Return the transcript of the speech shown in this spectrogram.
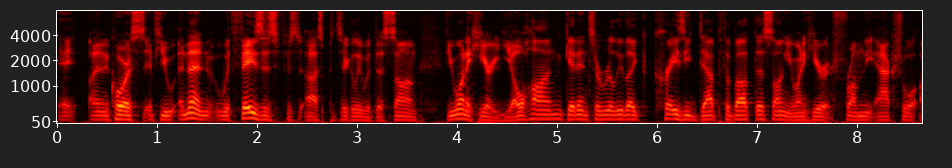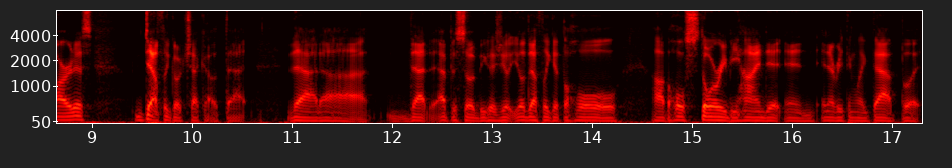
it- and of course, if you and then with phases, uh, particularly with this song, if you want to hear Johan get into really like crazy depth about this song, you want to hear it from the actual artist, definitely go check out that that uh, that episode because you'll, you'll definitely get the whole uh, the whole story behind it and, and everything like that. But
